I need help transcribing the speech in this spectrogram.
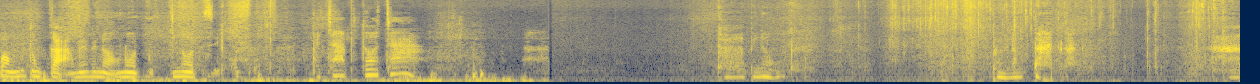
กล่องที่ตรงกลางไหมพี่น้องโนดโนดสิไปจ้าไปต่อจ้าค่ะพี่น้องเพิ่งน้ำตาลค่ะหา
